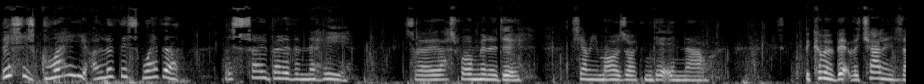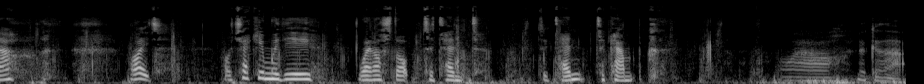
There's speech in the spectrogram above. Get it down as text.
this is great. I love this weather. It's so better than the heat. So that's what I'm going to do. See how many miles I can get in now. Become a bit of a challenge now. right, I'll check in with you when I stop to tent. To tent, to camp. wow, look at that.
